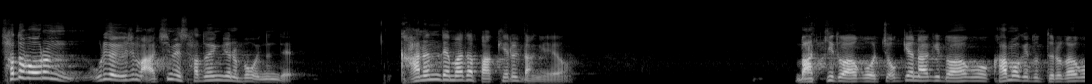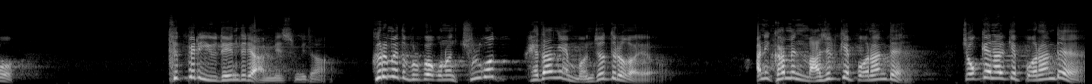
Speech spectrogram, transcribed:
사도 바울은 우리가 요즘 아침에 사도행전을 보고 있는데 가는 데마다 박해를 당해요. 맞기도 하고 쫓겨나기도 하고 감옥에도 들어가고 특별히 유대인들이 안 믿습니다. 그럼에도 불구하고는 줄곧 회당에 먼저 들어가요. 아니 가면 맞을 게 뻔한데 쫓겨날 게 뻔한데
